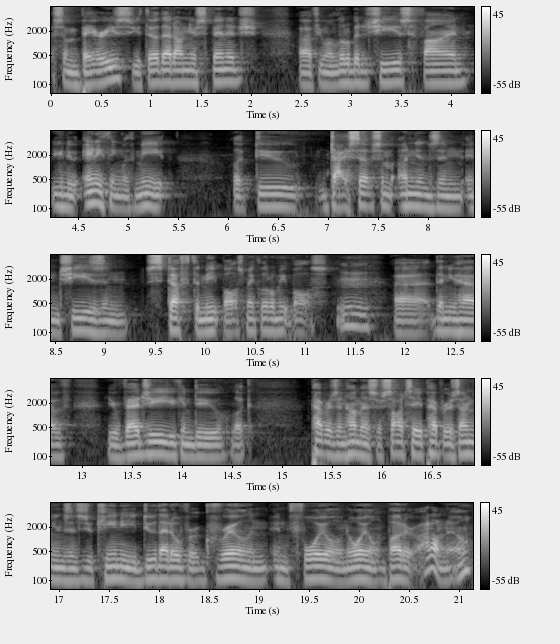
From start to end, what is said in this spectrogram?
some berries. You throw that on your spinach. Uh, if you want a little bit of cheese, fine. You can do anything with meat. Like do dice up some onions and, and cheese and stuff the meatballs. Make little meatballs. Uh, then you have your veggie. You can do like peppers and hummus or saute peppers, onions, and zucchini. Do that over a grill and, and foil and oil and butter. I don't know.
